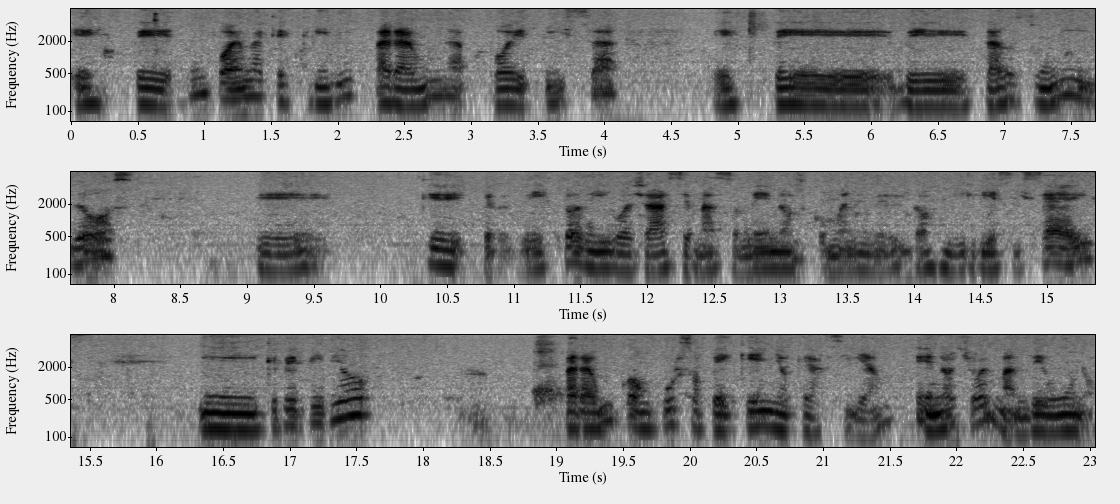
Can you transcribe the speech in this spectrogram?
este, un poema que escribí para una poetisa este, de Estados Unidos eh, que, esto digo ya hace más o menos como en el 2016, y que me pidió para un concurso pequeño que hacían, yo le mandé uno,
